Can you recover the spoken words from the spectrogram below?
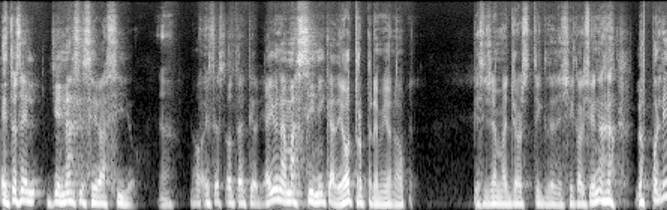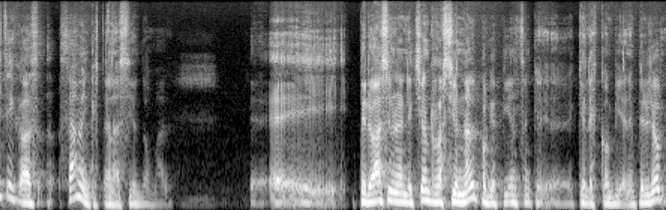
entonces llenas ese vacío. ¿no? Esa es otra teoría. Hay una más cínica de otro premio Nobel, que se llama George Stiglitz de Chicago. Dice, no, no, los políticos saben que están haciendo mal. Eh, pero hacen una elección racional porque piensan que, que, les conviene. Pero yo,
